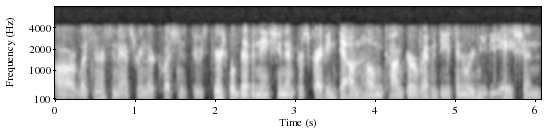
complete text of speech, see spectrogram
our listeners and answering their questions through spiritual divination and prescribing down home conjure remedies and remediation.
